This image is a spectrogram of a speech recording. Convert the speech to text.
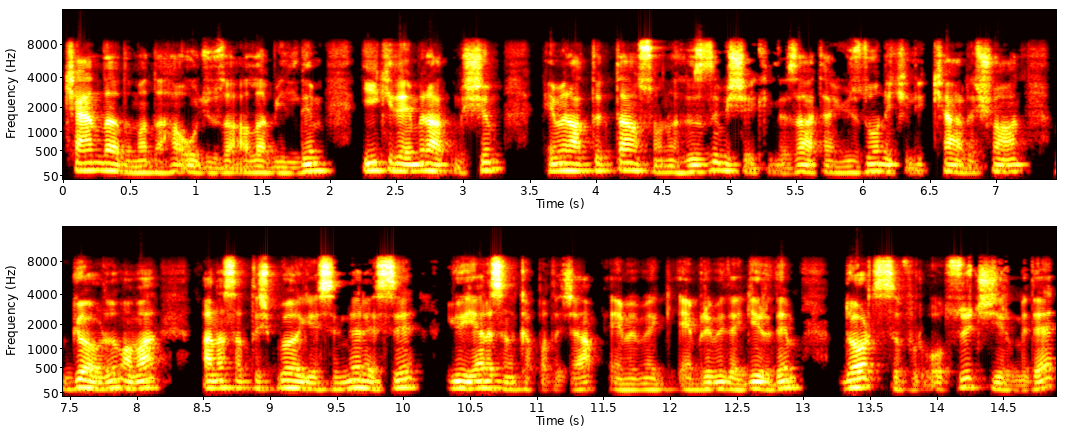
kendi adıma daha ucuza alabildim. İyi ki de emir atmışım. Emir attıktan sonra hızlı bir şekilde zaten %12'lik karı şu an gördüm ama ana satış bölgesi neresi? Yarısını kapatacağım. Emrimi, emrimi de girdim. 4.0-33.20'de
